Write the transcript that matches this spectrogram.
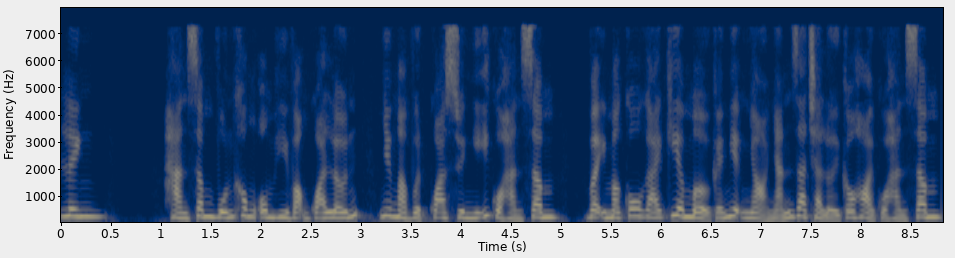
Linh. Hàn Sâm vốn không ôm hy vọng quá lớn, nhưng mà vượt qua suy nghĩ của Hàn Sâm, vậy mà cô gái kia mở cái miệng nhỏ nhắn ra trả lời câu hỏi của Hàn Sâm.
